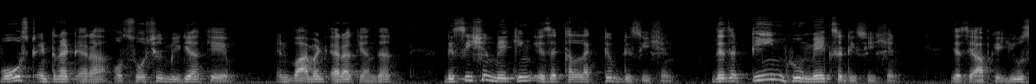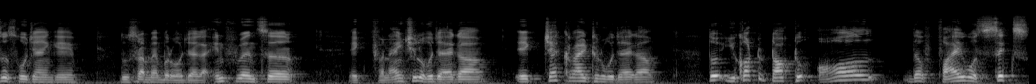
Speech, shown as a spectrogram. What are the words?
post internet era और सोशल मीडिया के एनवायरनमेंट एरा के अंदर decision making is a collective decision there is a team who makes a decision जैसे आपके यूज़र्स हो जाएँगे, दूसरा मेंबर हो जाएगा इन्फ्लुएंसर एक फाइनेंशियल हो जाएगा, एक चेक राइटर हो जाएगा. तो you got to talk to all the five और six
